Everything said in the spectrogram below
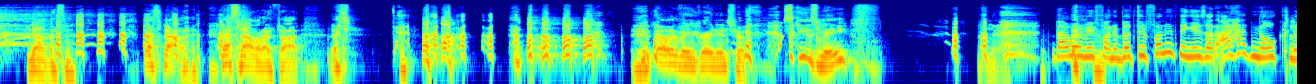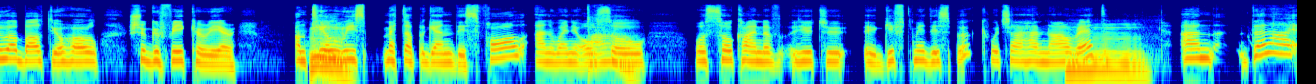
no, that's not, that's not what, that's not what I thought. That's, that would have been a great intro. Excuse me. Yeah. that would be funny. But the funny thing is that I had no clue about your whole sugar free career until hmm. we met up again this fall. And when you also ah. was so kind of you to uh, gift me this book, which I have now read. Hmm. And then I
